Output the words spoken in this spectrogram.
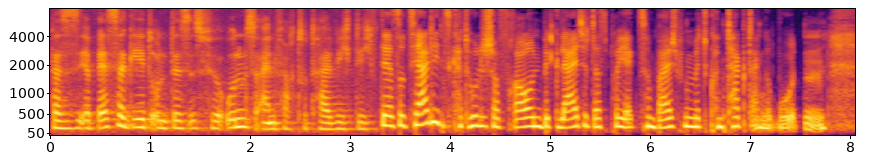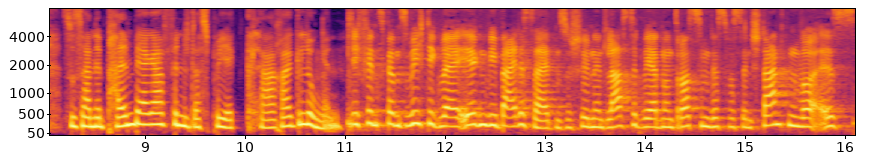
dass es ihr besser geht und das ist für uns einfach total wichtig. Der Sozialdienst katholischer Frauen begleitet das Projekt zum Beispiel mit Kontaktangeboten. Susanne Palmberger findet das Projekt klarer gelungen. Ich finde es ganz wichtig, weil irgendwie beide Seiten so schön entlastet werden und trotzdem das, was entstanden war, ist,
